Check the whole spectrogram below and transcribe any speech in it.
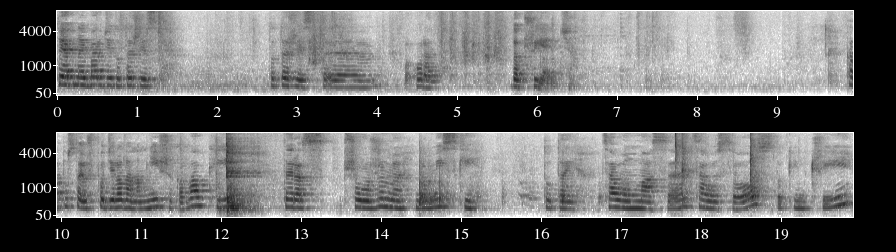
to jak najbardziej to też jest to też jest y, akurat do przyjęcia. Kapusta już podzielona na mniejsze kawałki. Teraz przełożymy do miski tutaj całą masę, cały sos do kimchi.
